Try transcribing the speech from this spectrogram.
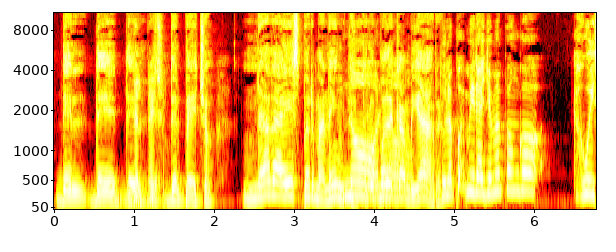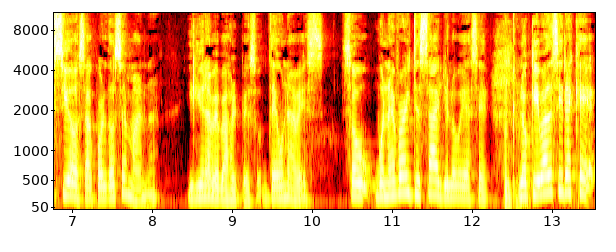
del, de- de- Del pecho. del pecho, nada es permanente. tú lo puedes no. cambiar. Tú lo mira, yo me pongo juiciosa por dos semanas y de una vez bajo el peso, de una vez. So, whenever I decide, yo lo voy a hacer. Okay. Lo que iba a decir es que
